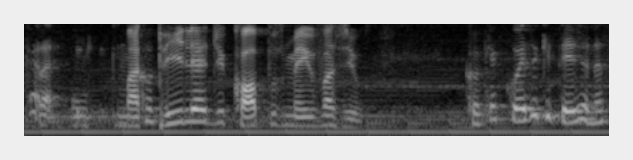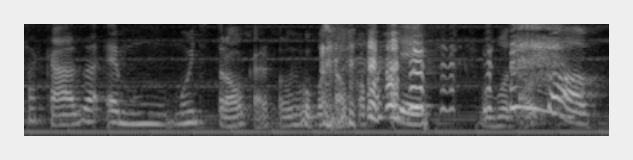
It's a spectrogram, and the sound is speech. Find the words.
cara, Uma Co- trilha de copos meio vazio. qualquer coisa que esteja nessa casa é mu- muito troll, cara. Então, vou botar o copo aqui. vou botar o copo.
